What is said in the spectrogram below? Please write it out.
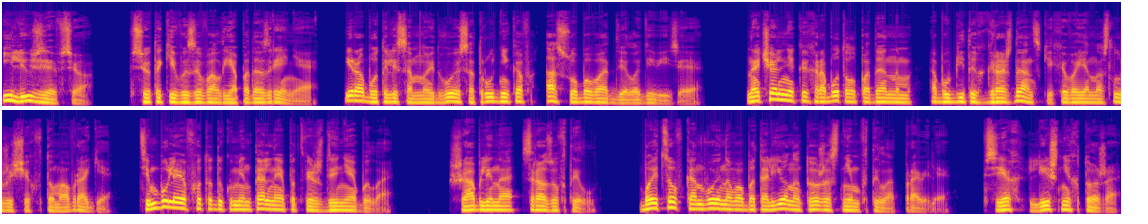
Иллюзия все. Все-таки вызывал я подозрения, и работали со мной двое сотрудников особого отдела дивизии. Начальник их работал по данным об убитых гражданских и военнослужащих в том овраге, тем более фотодокументальное подтверждение было. Шаблина сразу в тыл. Бойцов конвойного батальона тоже с ним в тыл отправили. Всех лишних тоже.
